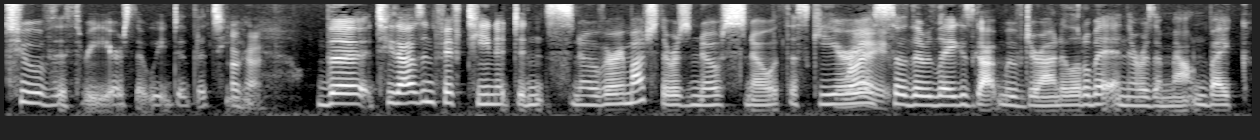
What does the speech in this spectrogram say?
two of the three years that we did the team. Okay. The 2015, it didn't snow very much. There was no snow at the ski area, Right. so the legs got moved around a little bit, and there was a mountain bike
